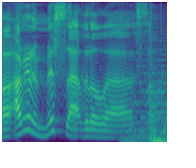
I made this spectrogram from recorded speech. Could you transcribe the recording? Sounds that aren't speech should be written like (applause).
Well, I'm going to miss that little uh, song.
